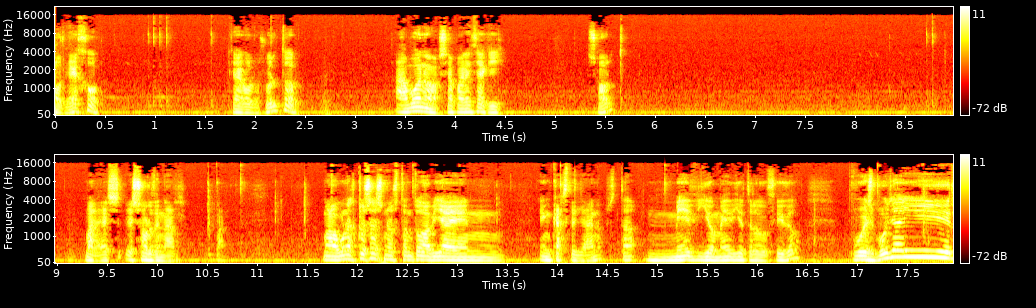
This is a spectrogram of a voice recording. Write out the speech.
lo dejo? ¿Qué hago? ¿Lo suelto? Ah, bueno, se aparece aquí. ¿Sort? Vale, es, ordenar. Bueno, algunas cosas no están todavía en, en castellano. Está medio, medio traducido. Pues voy a ir...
